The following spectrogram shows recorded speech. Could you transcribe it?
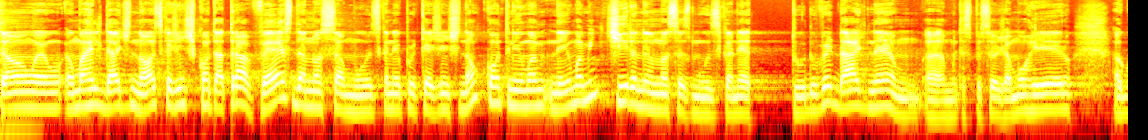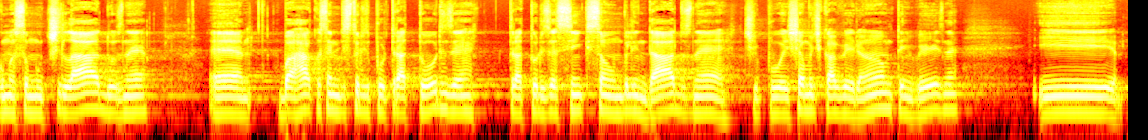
Então é, é, uma realidade nossa que a gente conta através da nossa música, né? Porque a gente não conta nenhuma, nenhuma mentira nas nossas músicas, né? Tudo verdade, né? Ah, muitas pessoas já morreram, algumas são mutilados, né? É, barraco sendo destruído por tratores, né? Tratores assim que são blindados, né? Tipo, eles chamam de caveirão, tem vez, né? E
